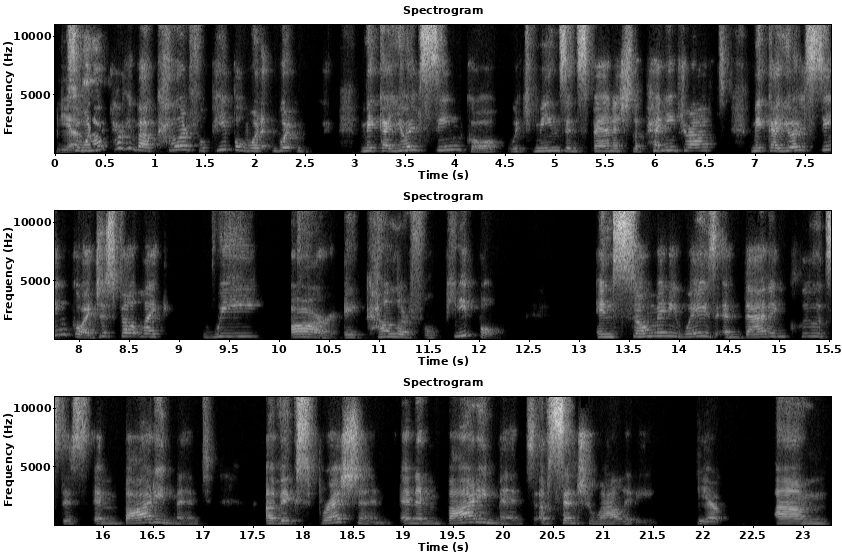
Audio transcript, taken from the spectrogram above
Yes. So when I'm talking about colorful people, what what me cayó el cinco, which means in Spanish the penny dropped. Me cayó el cinco. I just felt like we are a colorful people in so many ways. And that includes this embodiment of expression, an embodiment of sensuality. Yep. Um,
